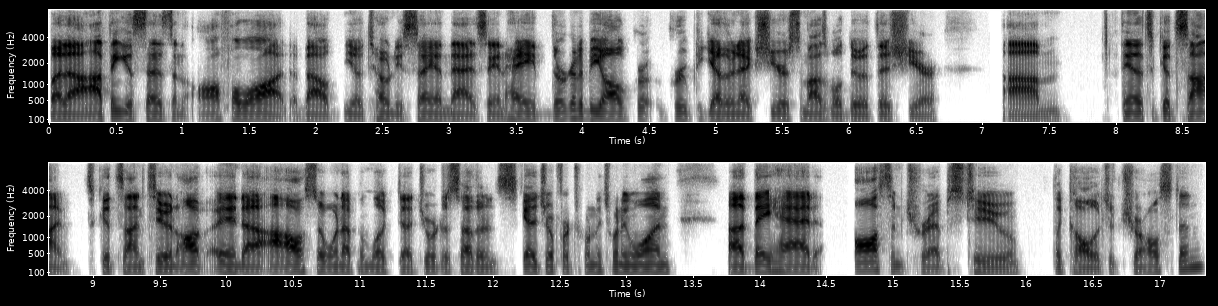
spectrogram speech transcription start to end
But uh, I think it says an awful lot about you know Tony saying that, saying, "Hey, they're going to be all gr- grouped together next year, so might as well do it this year." Um, I think that's a good sign. It's a good sign too. And and uh, I also went up and looked at Georgia Southern's schedule for 2021. Uh, they had awesome trips to the College of Charleston,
